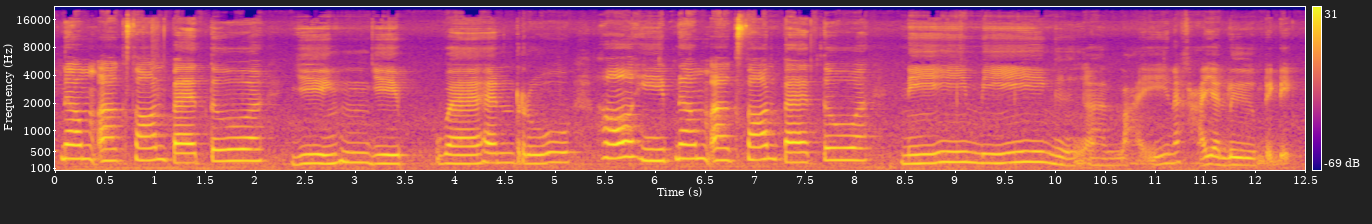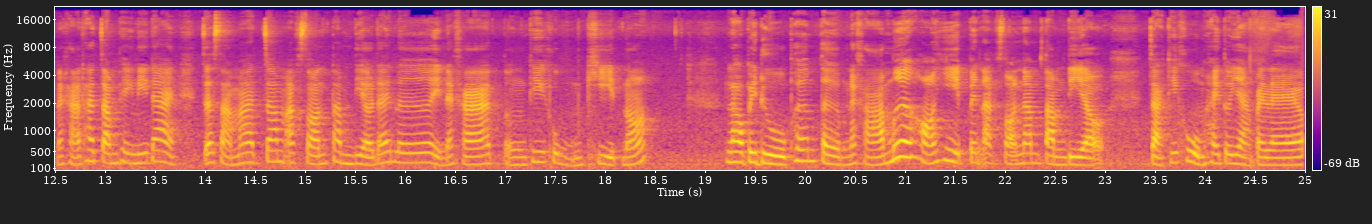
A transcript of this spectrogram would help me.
บนำอักษรแปดตัวหญิงหยิบแหวนรู้หอหีบนำอักษรแปดตัว นี้มีเหงื่อไหลนะคะ อย่าลืมเด็กๆนะคะ ถ้าจำเพลงนี้ได้จะสามารถจำอักษรต่ำเดียวได้เลยนะคะ ตรงที่ครูบุ๋มขีดเนาะ เราไปดูเพิ่มเติมนะคะ เมื่อหอหีบเป็นอักษรนำต่ำเดียว จากที่ครูมให้ตัวอย่างไปแล้ว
